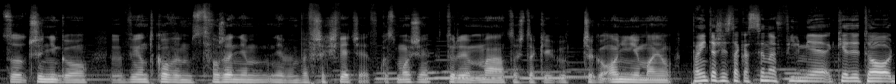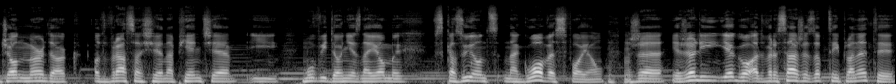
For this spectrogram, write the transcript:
co czyni go wyjątkowym stworzeniem, nie wiem, we wszechświecie, w kosmosie, który ma coś takiego, czego oni nie mają. Pamiętasz, jest taka scena w filmie, kiedy to John Murdoch odwraca się napięcie i mówi do nieznajomych, wskazując na głowę swoją, że jeżeli jego adwersarze z obcej planety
